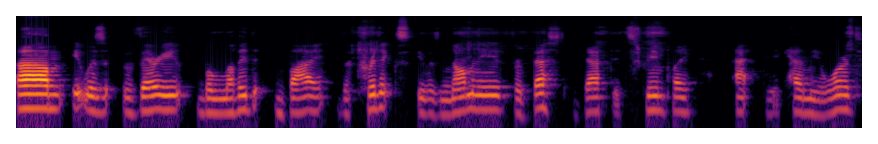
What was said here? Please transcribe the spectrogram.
Um, it was very beloved by the critics. It was nominated for Best Adapted Screenplay at the Academy Awards.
